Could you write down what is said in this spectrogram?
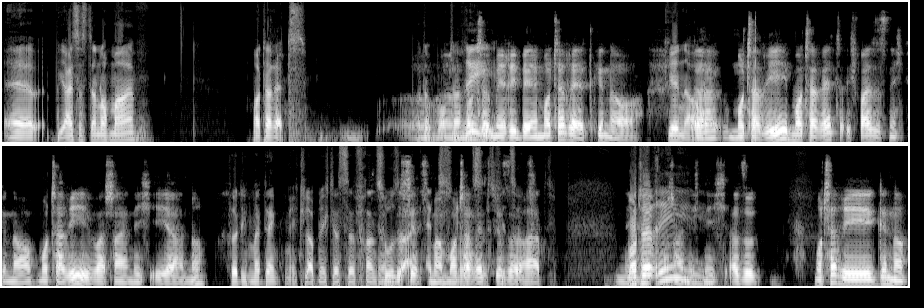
äh, wie heißt das dann nochmal? Motorett. Oder Monterey. Meribel Motorett, genau. Genau. Äh, Monterey, Motorett, ich weiß es nicht genau. Monterey wahrscheinlich eher, ne? Würde ich mal denken. Ich glaube nicht, dass der Franzose ja, jetzt immer Motorett gesagt. Nee, Monterey? Wahrscheinlich nicht. Also Monterey, genau.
